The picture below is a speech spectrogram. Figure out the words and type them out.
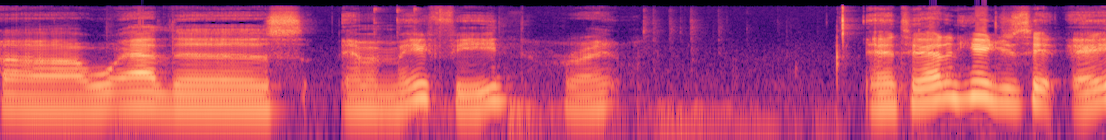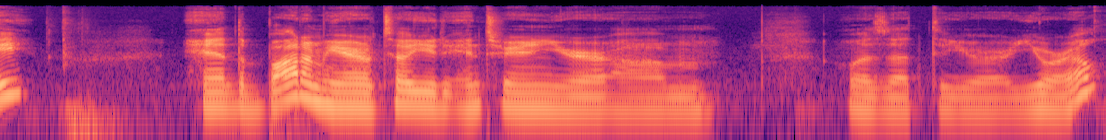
Uh, we'll add this MMA feed, right? And to add in here, you just hit A. And at the bottom here, it'll tell you to enter in your, um, what is that, your URL.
